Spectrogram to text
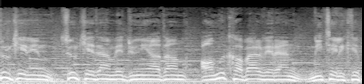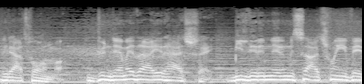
Türkiye'nin Türkiye'den ve dünyadan anlık haber veren nitelikli platformu. Gündeme dair her şey. Bildirimlerinizi açmayı ve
